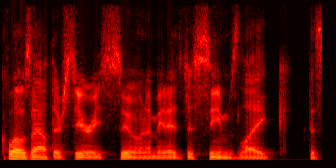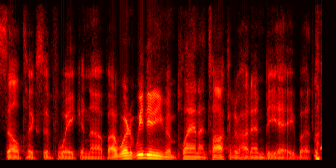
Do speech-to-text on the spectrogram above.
close out their series soon. I mean, it just seems like the Celtics have waken up. I, we didn't even plan on talking about NBA, but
